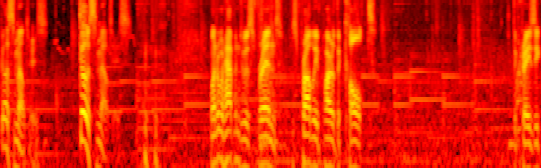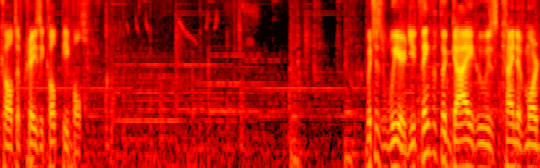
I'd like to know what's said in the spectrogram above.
Go Smelters. Go Smelters. Wonder what happened to his friend. He's probably part of the cult. The crazy cult of crazy cult people. Which is weird. You'd think that the guy who was kind of more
